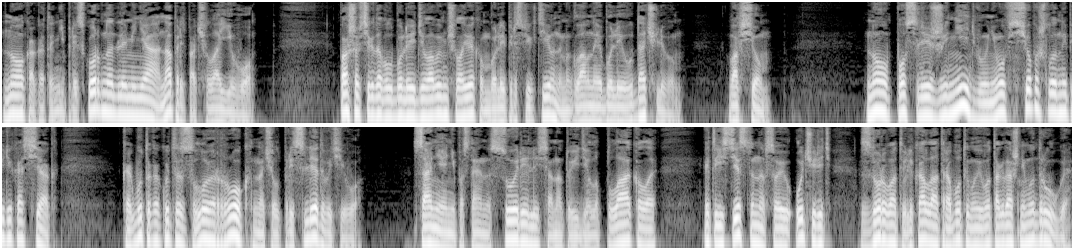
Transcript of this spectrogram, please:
но, как это не прискорбно для меня, она предпочла его. Паша всегда был более деловым человеком, более перспективным и, главное, более удачливым. Во всем. Но после женитьбы у него все пошло наперекосяк, как будто какой-то злой рок начал преследовать его. С Аней они постоянно ссорились, она то и дело плакала. Это, естественно, в свою очередь, здорово отвлекало от работы моего тогдашнего друга,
